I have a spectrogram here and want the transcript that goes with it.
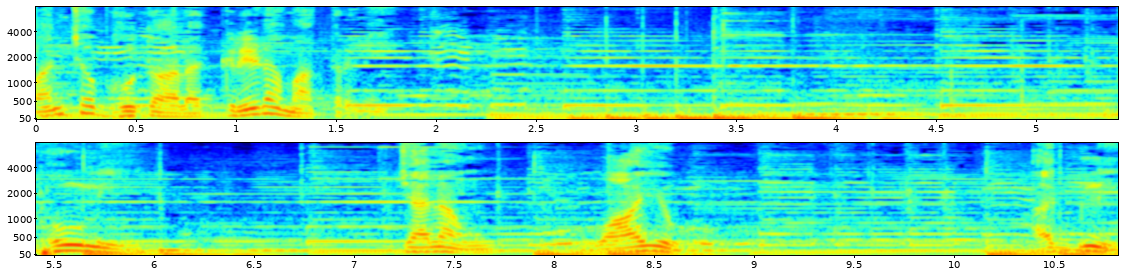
పంచభూతాల క్రీడ మాత్రమే. భూమి జలం వాయువు అగ్ని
